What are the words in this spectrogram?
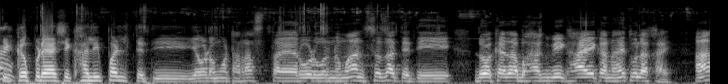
काय? ती कपडे अशी खाली पडते ती. एवढा मोठा रस्ता आहे रोडवरनं माणसं जाते ती. डोक्याचा भाग बिग आहे का नाही तुला काय? हा?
